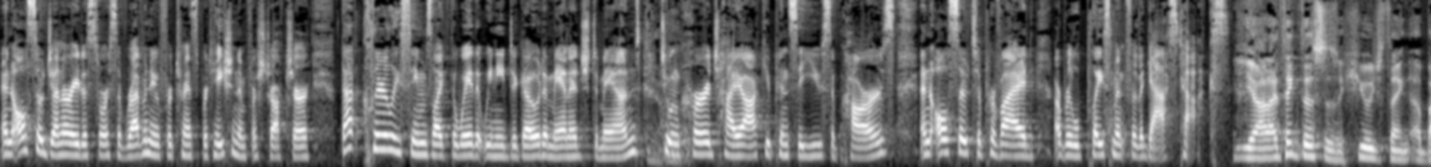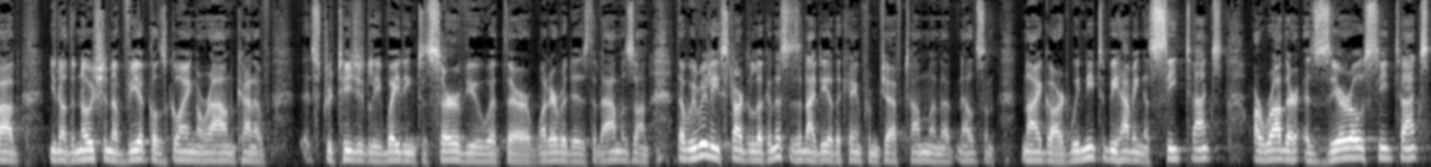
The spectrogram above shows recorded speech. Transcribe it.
and also generate a source of revenue for transportation infrastructure. That clearly seems like the way that we need to go to manage demand, yeah. to encourage high occupancy use of cars, and also to provide a replacement for the gas tax. Yeah, I think this is a huge thing about you know the notion of vehicles going around kind of strategically waiting to serve you with their whatever it is that Amazon, that we really start to look, and this is an idea that came from Jeff Tumlin at Nelson Nygaard. We need to be having a seat tax, or rather a zero seat tax,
